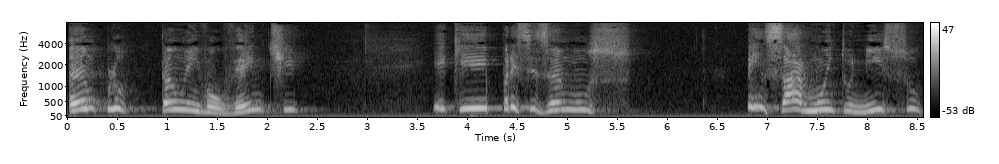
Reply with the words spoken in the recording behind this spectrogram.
amplo, tão envolvente, e que precisamos pensar muito nisso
